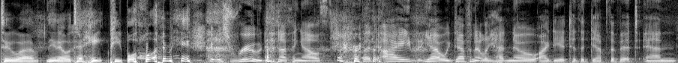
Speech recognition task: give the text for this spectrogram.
to uh, you know to hate people. I mean, it was rude, if nothing else. But I, yeah, we definitely had no idea to the depth of it. And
